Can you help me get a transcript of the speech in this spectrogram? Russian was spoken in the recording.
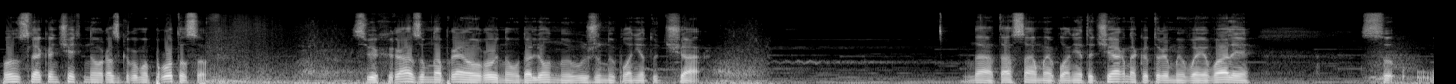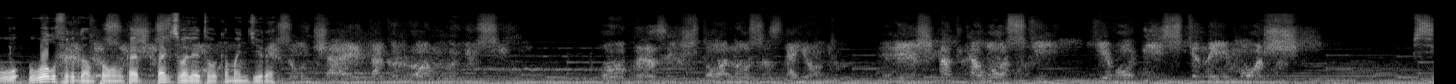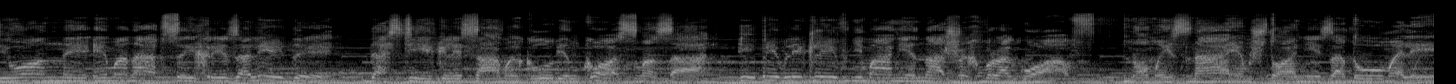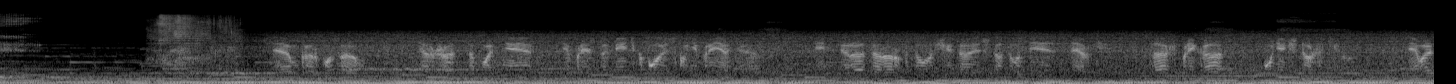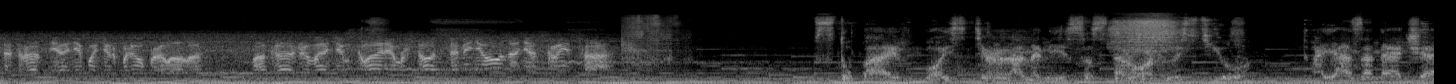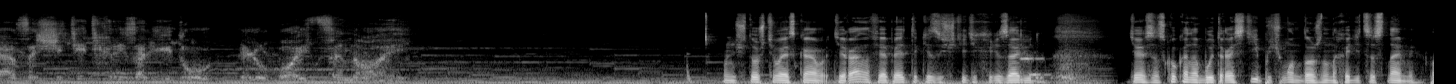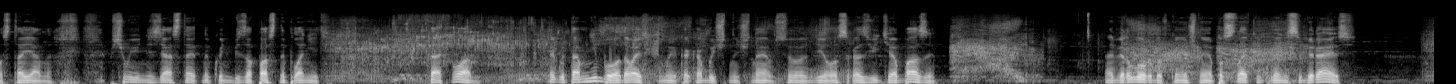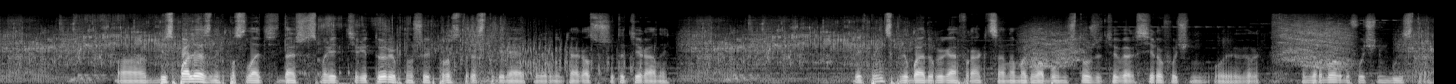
После окончательного разгрома протосов, сверхразум направил Рой на удаленную выжженную планету Чар. Да, та самая планета Чар, на которой мы воевали с Уолфердом, по-моему, как так звали этого командира. Его истинной мощи. Псионные эманации Хризалиды достигли самых глубин космоса и привлекли внимание наших врагов. Но мы знаем, что они задумали. Всем корпусам тварям, что от Доминиона не скрыться. Вступай в бой с тиранами с осторожностью. Твоя задача — защитить Хризалиду любой ценой. Уничтожьте войска тиранов и опять-таки защитите Хризалиду. Интересно, сколько она будет расти и почему она должна находиться с нами постоянно? Почему ее нельзя оставить на какой-нибудь безопасной планете? Так, ладно. Как бы там ни было, давайте-ка мы, как обычно, начинаем все дело с развития базы. Оверлордов, конечно, я посылать никуда не собираюсь. А, бесполезно их посылать дальше смотреть территорию, потому что их просто расстреляют наверняка, раз уж это тираны. И, в принципе, любая другая фракция, она могла бы уничтожить оверсиров очень... Ой, овер... оверлордов очень быстро.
